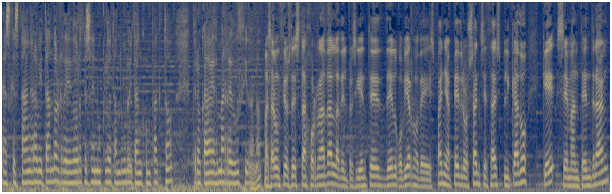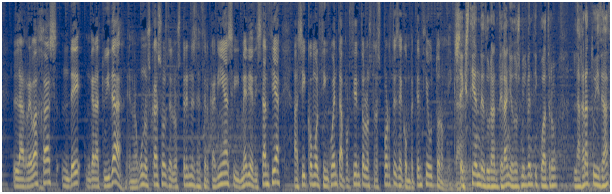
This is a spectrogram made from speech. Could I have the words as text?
las que están gravitando alrededor de ese núcleo tan duro y tan compacto, pero cada vez más reducido. ¿no? Más anuncios de esta jornada, la del presidente del Gobierno de España, Pedro Sánchez, ha explicado que se mantendrán las rebajas de gratuidad, en algunos casos de los trenes de cercanías y media distancia, así como el 50% de los transportes de competencia autonómica. Se extiende durante el año 2024 la gratuidad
